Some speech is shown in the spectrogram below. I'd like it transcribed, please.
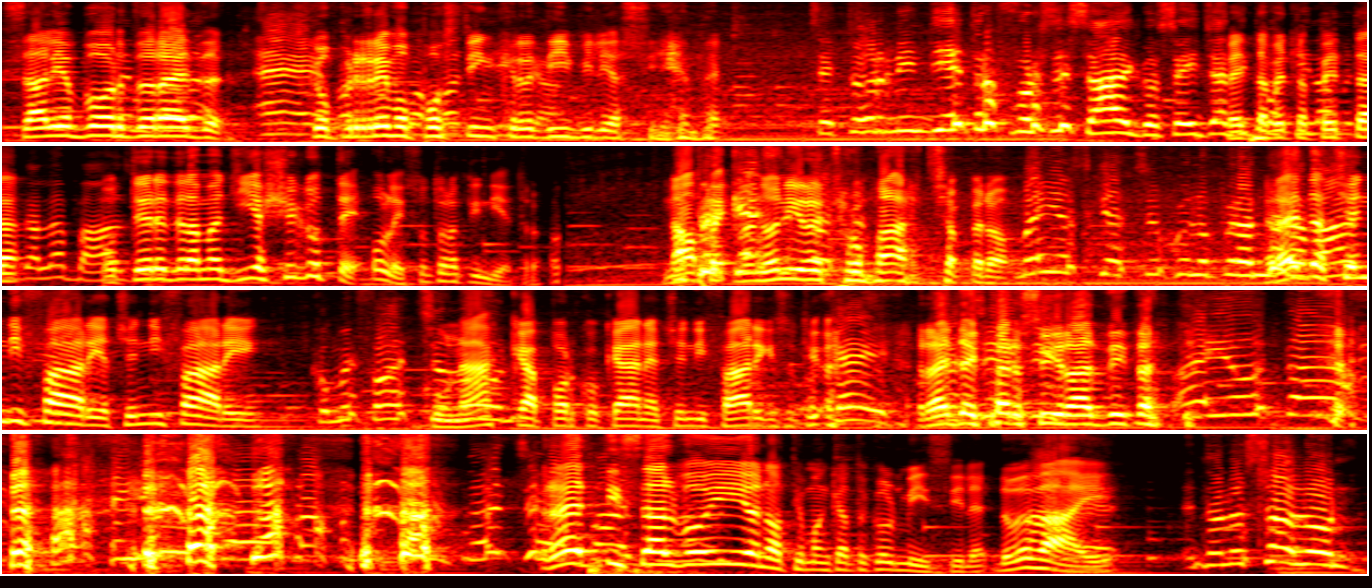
Sali a bordo, Red. Eh, Scopriremo posti fatica. incredibili assieme. Se torni indietro forse salgo, sei già Aspetta, di aspetta, aspetta. dalla base. Potere della magia, scelgo te. Olè, sono tornato indietro. No, perché non in retromarcia, però. Ma io schiaccio quello per andare Red, avanti. accendi i fari, accendi i fari. Come faccio? Con non- H, porco cane, accendi i fari che se ti... Ok. Red, hai accendi- perso i razzi tanti. Aiuto! Aiuto! Red, ti salvo io. No, ti ho mancato col missile. Dove vai? Eh, non lo so, non...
